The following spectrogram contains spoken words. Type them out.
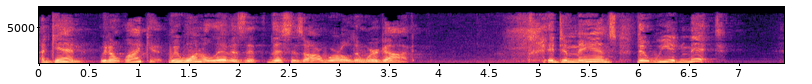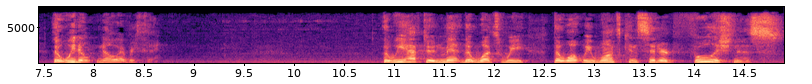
Again, we don't like it. We want to live as if this is our world and we're God. It demands that we admit that we don't know everything. That we have to admit that what's we that what we once considered foolishness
